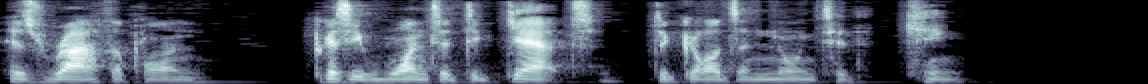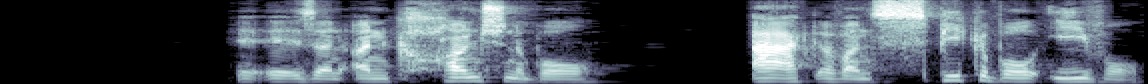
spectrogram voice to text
his wrath upon because he wanted to get to God's anointed king is an unconscionable act of unspeakable evil.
